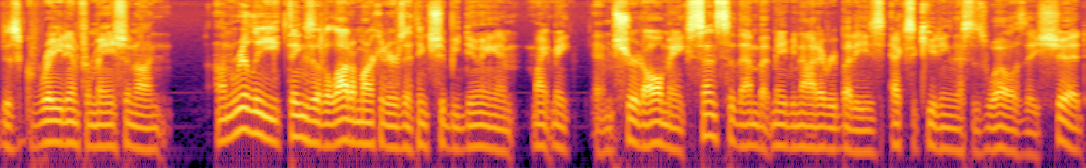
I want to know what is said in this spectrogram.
this great information on on really things that a lot of marketers I think should be doing and might make I'm sure it all makes sense to them, but maybe not everybody's executing this as well as they should.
